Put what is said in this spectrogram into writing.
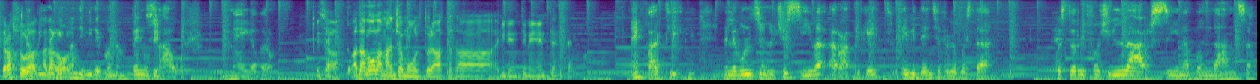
Però solo ad Alola. che condivide con Venusaur, sì. mega però. Esatto, ad Alola mangia molto Rattata, evidentemente. Ecco. E infatti nell'evoluzione successiva Raticate evidenzia proprio questa, questo rifocillarsi in abbondanza.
